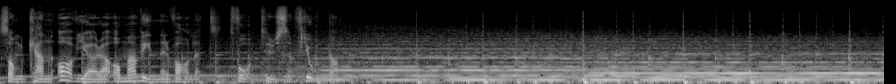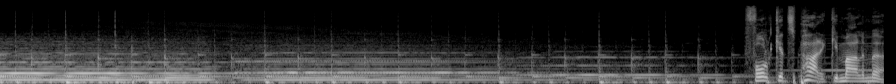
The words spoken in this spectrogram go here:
som kan avgöra om han vinner valet 2014. Folkets park i Malmö.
